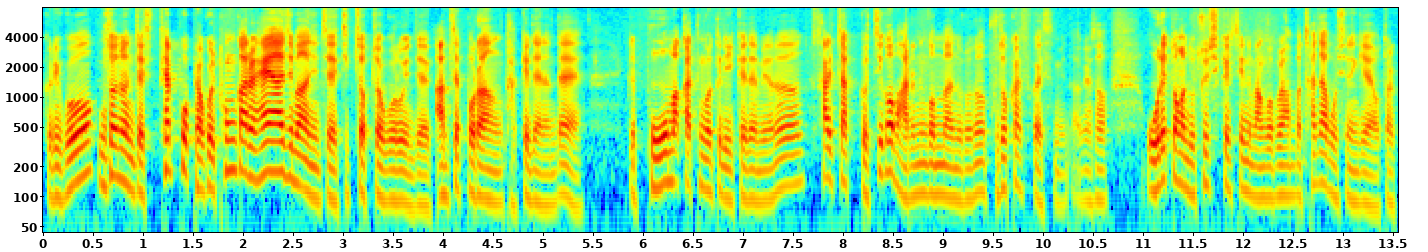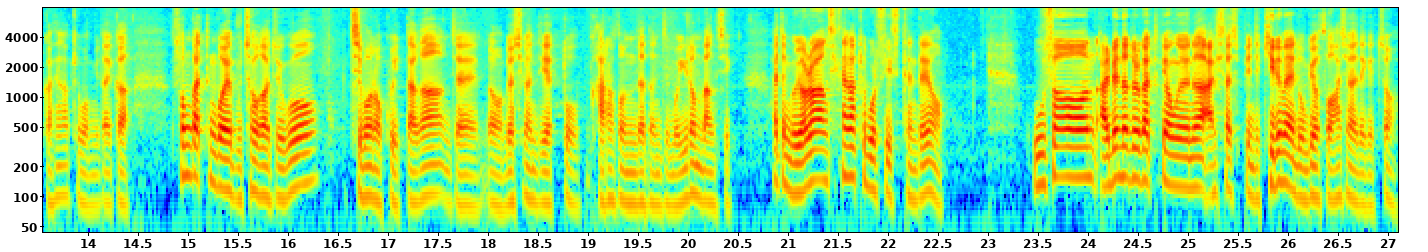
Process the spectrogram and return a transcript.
그리고 우선은 이제 세포 벽을 통과를 해야지만 이제 직접적으로 이제 암세포랑 닿게 되는데 보호막 같은 것들이 있게 되면은 살짝 그 찍어 바르는 것만으로는 부족할 수가 있습니다. 그래서 오랫동안 노출시킬 수 있는 방법을 한번 찾아보시는 게 어떨까 생각해 봅니다. 그러니까 솜 같은 거에 묻혀가지고 집어넣고 있다가 이제 어, 몇 시간 뒤에 또 갈아서 넣는다든지 뭐 이런 방식. 하여튼 뭐 여러 방식 생각해 볼 수 있을 텐데요. 우선 알벤다돌 같은 경우에는 아시다시피 이제 기름에 녹여서 하셔야 되겠죠.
